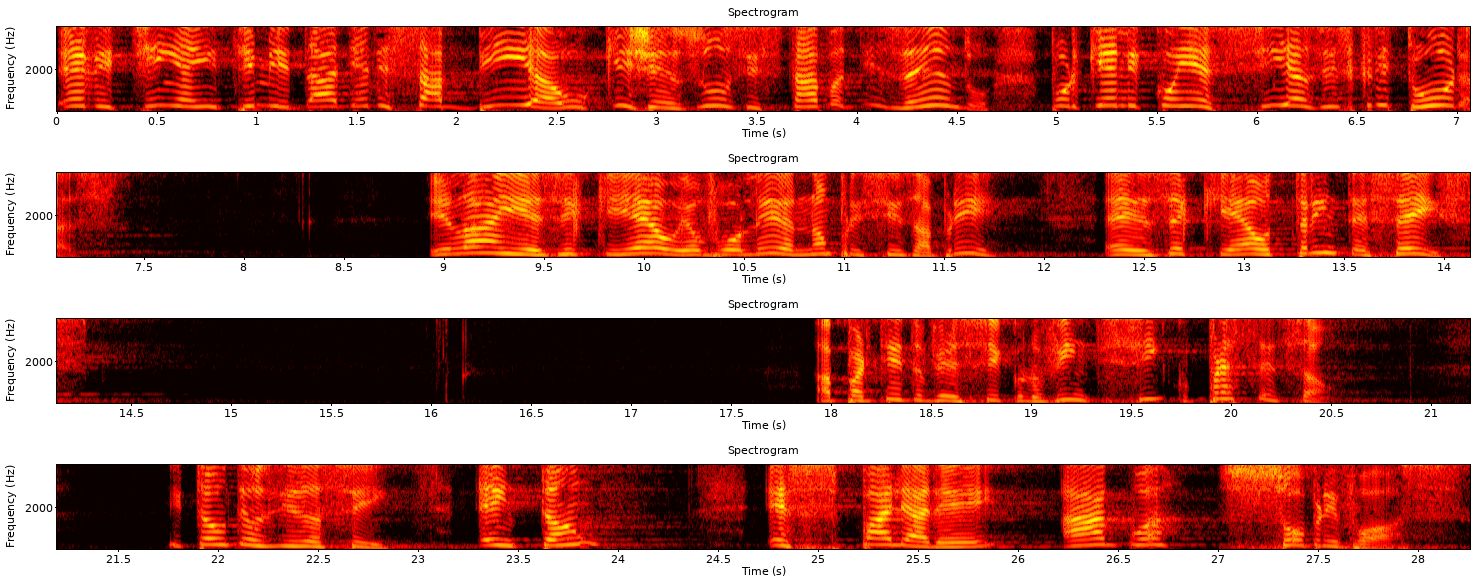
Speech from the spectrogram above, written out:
ele tinha intimidade, ele sabia o que Jesus estava dizendo, porque ele conhecia as Escrituras. E lá em Ezequiel, eu vou ler, não precisa abrir, é Ezequiel 36. A partir do versículo 25, presta atenção. Então Deus diz assim: Então espalharei água sobre vós,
